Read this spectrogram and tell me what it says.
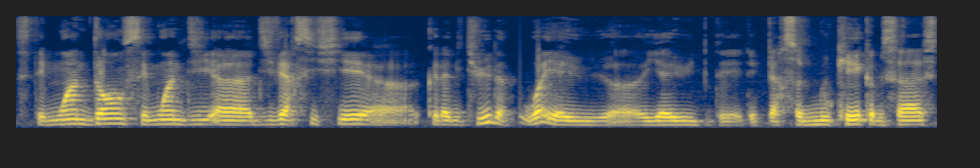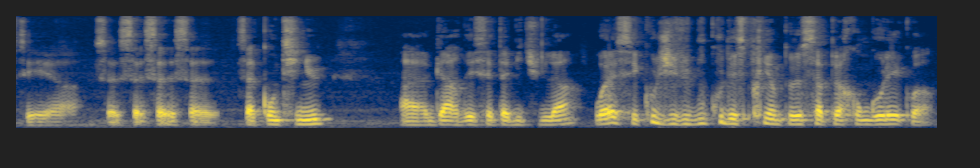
c'était moins dense et moins euh, diversifié euh, que d'habitude. Ouais, il y a eu, euh, il y a eu des, des, personnes lookées comme ça. C'était, ça, ça, ça, ça, continue à garder cette habitude-là. Ouais, c'est cool. J'ai vu beaucoup d'esprits un peu sapeurs congolais, quoi.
